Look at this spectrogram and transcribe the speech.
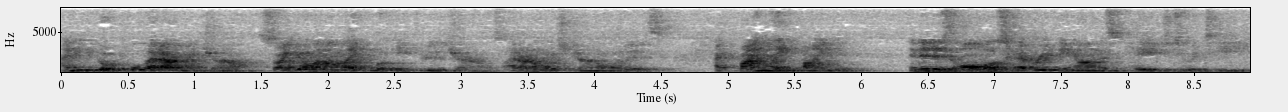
I need to go pull that out of my journal. So I go and I'm like looking through the journals. I don't know which journal it is. I finally find it. And it is almost everything on this page to a T.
